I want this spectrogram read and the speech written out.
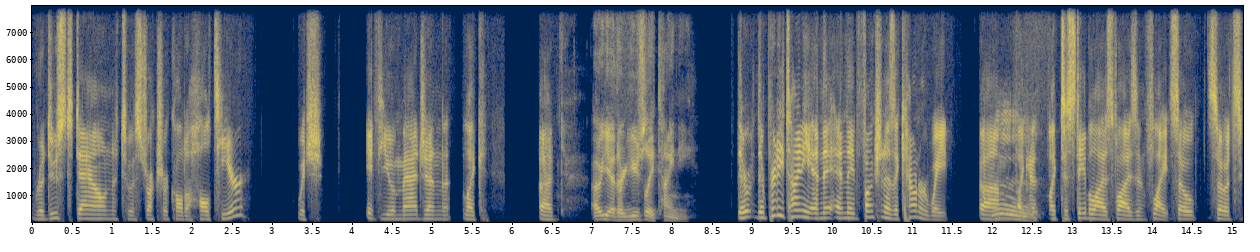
reduced down to a structure called a haltere, which, if you imagine, like Oh yeah, they're usually tiny. they're they're pretty tiny and they and they function as a counterweight um, Mm. like a, like to stabilize flies in flight so so it's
